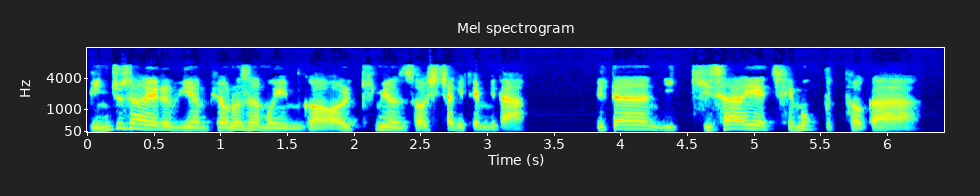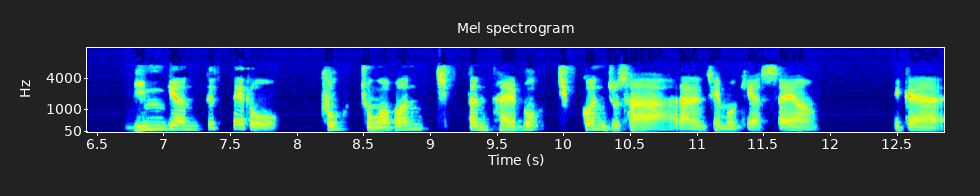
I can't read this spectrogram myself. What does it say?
민주사회를 위한 변호사 모임과 얽히면서 시작이 됩니다. 일단 이 기사의 제목부터가 민변 뜻대로 북종업원 집단 탈북 직권조사라는 제목이었어요. 그러니까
